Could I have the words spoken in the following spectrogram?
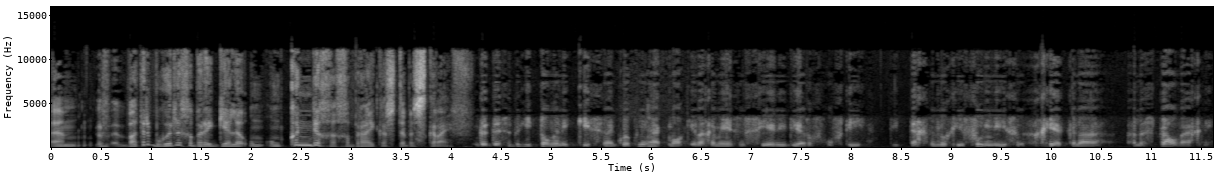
ehm um, watter woorde gebruik julle om onkundige gebruikers te beskryf? Dit dis 'n bietjie tong in die kies en ek hoop nie ek maak enige mense seer hierdeur of of die die tegnologie fundies gee ek hulle hulle spel weg nie.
